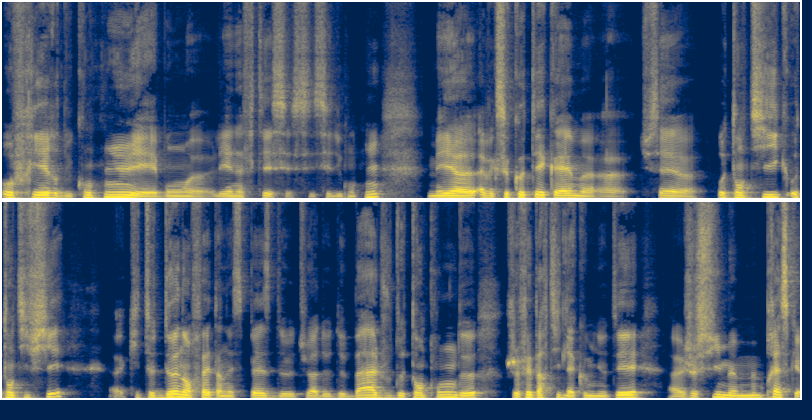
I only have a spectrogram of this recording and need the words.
offrir du contenu. Et bon, les NFT, c'est, du contenu, mais avec ce côté quand même, tu sais, authentique, authentifié euh, qui te donne en fait un espèce de, tu vois, de, badge ou de tampon de je fais partie de la communauté, euh, je suis même, presque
